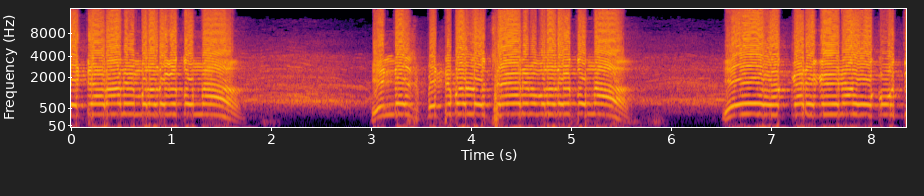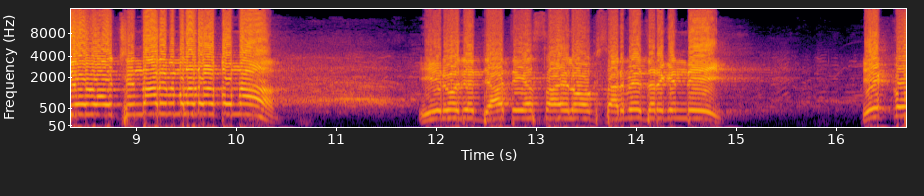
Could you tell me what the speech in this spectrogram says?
పెట్టారా అని మిమ్మల్ని అడుగుతున్నా. ఇండస్ పెట్టుబడులు వచ్చాయని మిమ్మల్ని అడుగుతున్నా. ఏ ఒక్కరికైనా ఒక ఉద్యోగం వచ్చిందా అని మిమ్మల్ని అడుగుతున్నా. ఈరోజు జాతీయ స్థాయిలో ఒక సర్వే జరిగింది. ఎక్కువ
